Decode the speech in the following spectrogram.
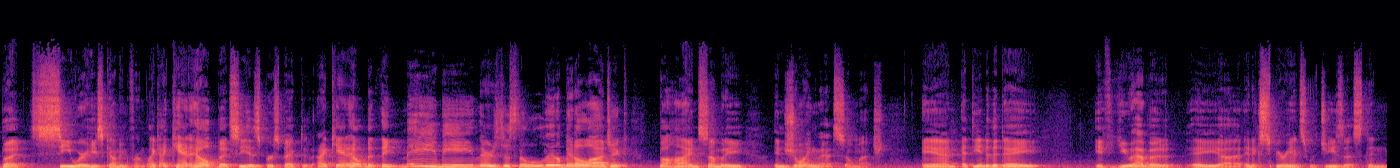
but see where he's coming from. Like I can't help but see his perspective. I can't help but think maybe there's just a little bit of logic behind somebody enjoying that so much. And at the end of the day, if you have a, a uh, an experience with Jesus, then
